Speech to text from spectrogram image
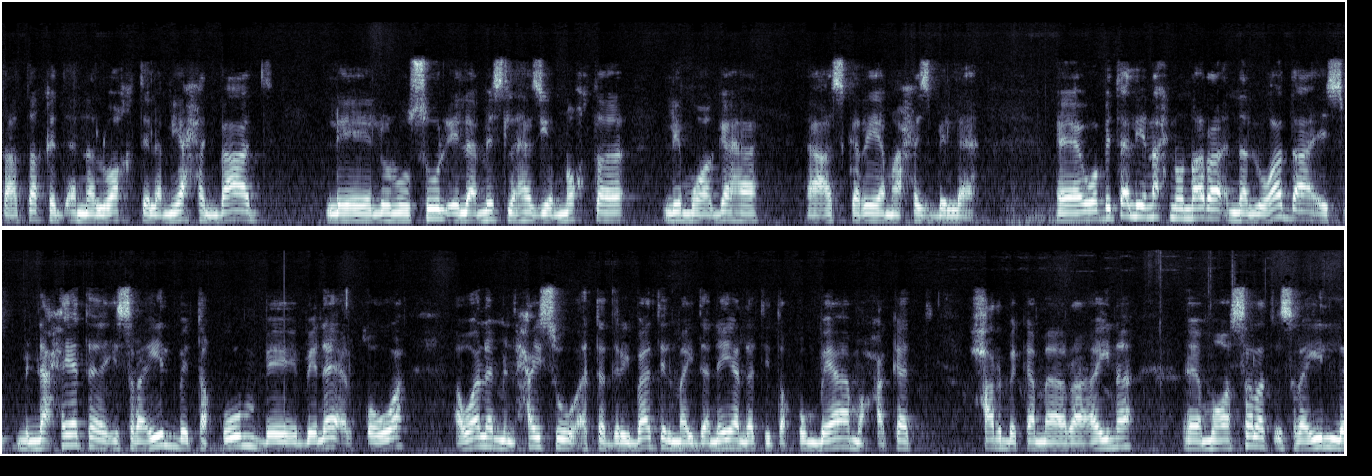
تعتقد أن الوقت لم يحن بعد للوصول إلى مثل هذه النقطة لمواجهة عسكرية مع حزب الله. وبالتالي نحن نرى أن الوضع من ناحية إسرائيل بتقوم ببناء القوة اولا من حيث التدريبات الميدانية التي تقوم بها محاكاة حرب كما رأينا مواصلة إسرائيل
